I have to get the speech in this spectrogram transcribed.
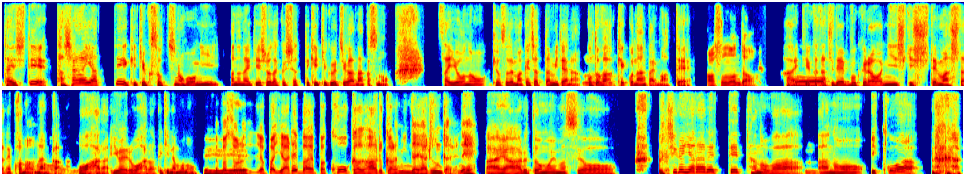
対して、他社がやって、結局そっちの方に、あの、内定承諾しちゃって、結局うちがなんかその、採用の競争で負けちゃったみたいなことが結構何回もあって、あ、そうなんだ。はい。っていう形で僕らは認識してましたね。このなんか、オワハラ、いわゆるオワハラ的なものやっぱそれ、やっぱやればやっぱ効果があるからみんなやるんだよね。あ、いや、あると思いますよ。うちがやられてたのは、うん。あの、一個は、なんか、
